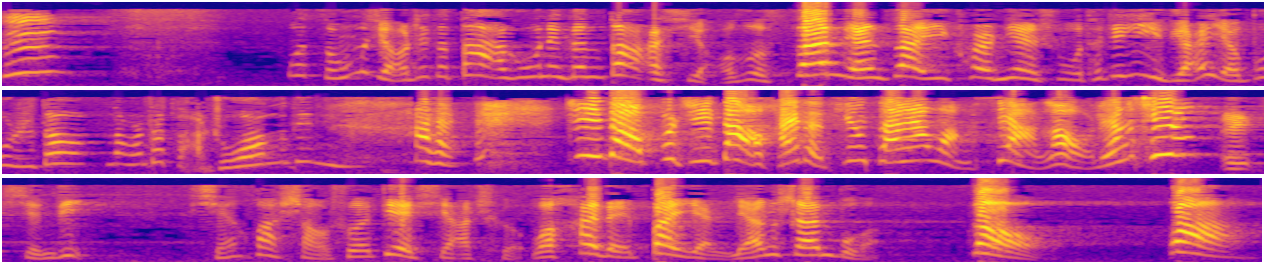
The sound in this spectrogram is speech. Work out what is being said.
嗯，我总觉这个大姑娘跟大小子三年在一块儿念书，他就一点也不知道那玩意儿他咋装的呢？嗨，知道不知道还得听咱俩往下唠。梁兄，哎，贤弟，闲话少说，别瞎扯，我还得扮演梁山伯，走话。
